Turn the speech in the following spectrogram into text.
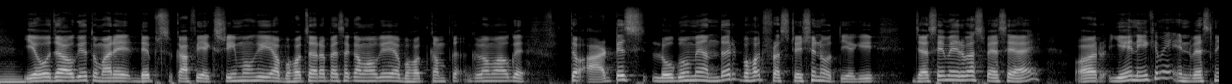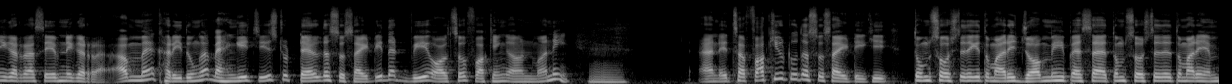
ये हो जाओगे तुम्हारे डिप्स काफ़ी एक्सट्रीम होंगे या बहुत सारा पैसा कमाओगे या बहुत कम कमाओगे। तो आर्टिस्ट लोगों में अंदर बहुत फ्रस्ट्रेशन होती है कि जैसे मेरे पास पैसे आए और ये नहीं कि मैं इन्वेस्ट नहीं कर रहा सेव नहीं कर रहा अब मैं खरीदूँगा महँगी चीज़ to tell the society that we also fucking earn money and it's a fuck you to the society कि तुम सोचते थे कि तुम्हारी जॉब में ही पैसा है तुम सोचते थे तुम्हारे एम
